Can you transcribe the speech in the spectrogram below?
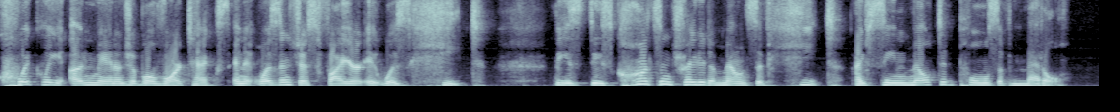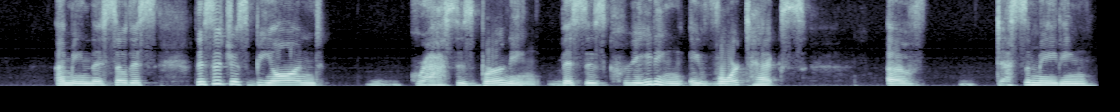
quickly unmanageable vortex and it wasn't just fire it was heat. These these concentrated amounts of heat i've seen melted pools of metal. I mean this so this this is just beyond grass is burning. This is creating a vortex of decimating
